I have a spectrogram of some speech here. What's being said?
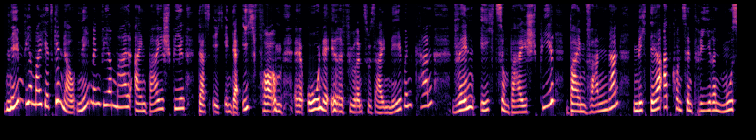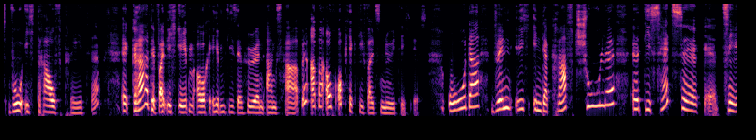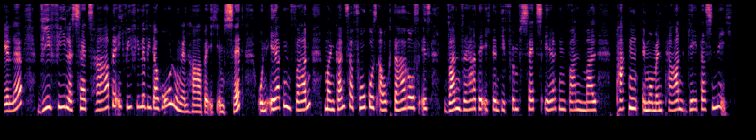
Nehmen wir mal jetzt genau, nehmen wir mal ein Beispiel, das ich in der Ich-Form äh, ohne irreführend zu sein nehmen kann, wenn ich zum Beispiel beim Wandern mich derart konzentrieren muss, wo ich drauf trete, äh, gerade weil ich eben auch eben diese Höhenangst habe, aber auch objektiv als nötig ist. Oder wenn ich in der Kraftschule äh, die Sätze äh, zähle, wie viele Sets habe ich, wie viele Wiederholungen habe ich im Set und irgendwann mein ganzer Fokus auch darauf ist, wann werde ich denn die fünf Sets irgendwann mal packen. Im Momentan geht das nicht.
